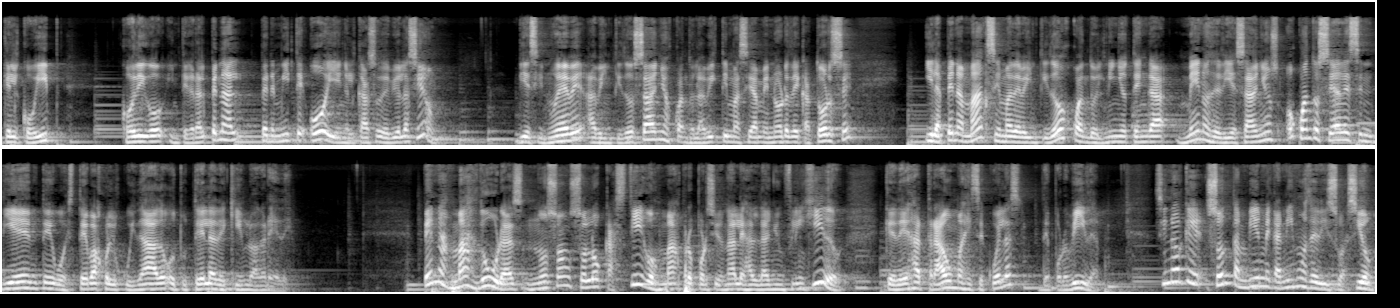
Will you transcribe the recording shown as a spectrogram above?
que el COIP, Código Integral Penal, permite hoy en el caso de violación. 19 a 22 años cuando la víctima sea menor de 14 y la pena máxima de 22 cuando el niño tenga menos de 10 años o cuando sea descendiente o esté bajo el cuidado o tutela de quien lo agrede. Penas más duras no son solo castigos más proporcionales al daño infligido, que deja traumas y secuelas de por vida, sino que son también mecanismos de disuasión,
